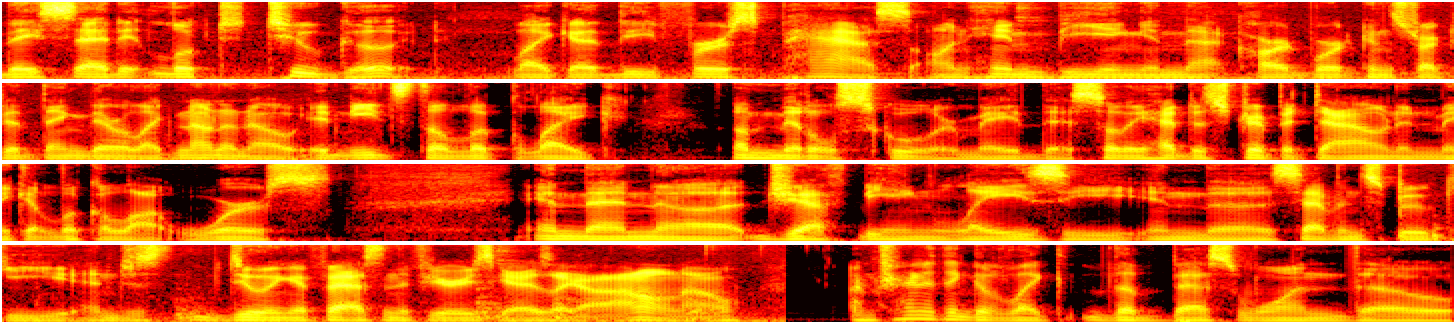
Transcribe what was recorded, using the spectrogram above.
they said it looked too good. Like uh, the first pass on him being in that cardboard constructed thing, they were like, no, no, no, it needs to look like a middle schooler made this. So they had to strip it down and make it look a lot worse and then uh, Jeff being lazy in the Seven Spooky and just doing a Fast and the Furious guy is like I don't know. I'm trying to think of like the best one though.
